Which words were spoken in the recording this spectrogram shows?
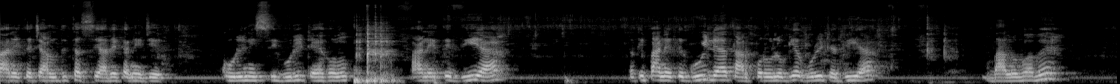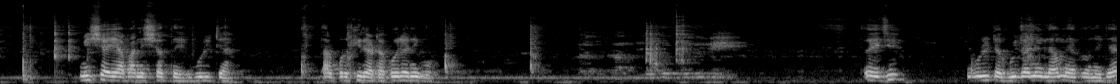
পানিতে জাল দিতেছি। আর এখানে যে গুড়ি নিচ্ছি গুড়িটা এখন পানিতে দিয়া নাকি পানিতে গুইলা, তারপর হলো গিয়া গুড়িটা দিয়া ভালোভাবে মিশাইয়া পানির সাথে গুড়িটা, তারপর ক্ষীরাটা কইরা নিব। তো এই যে গুড়িটা গুইলা নিলাম এখন এটা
